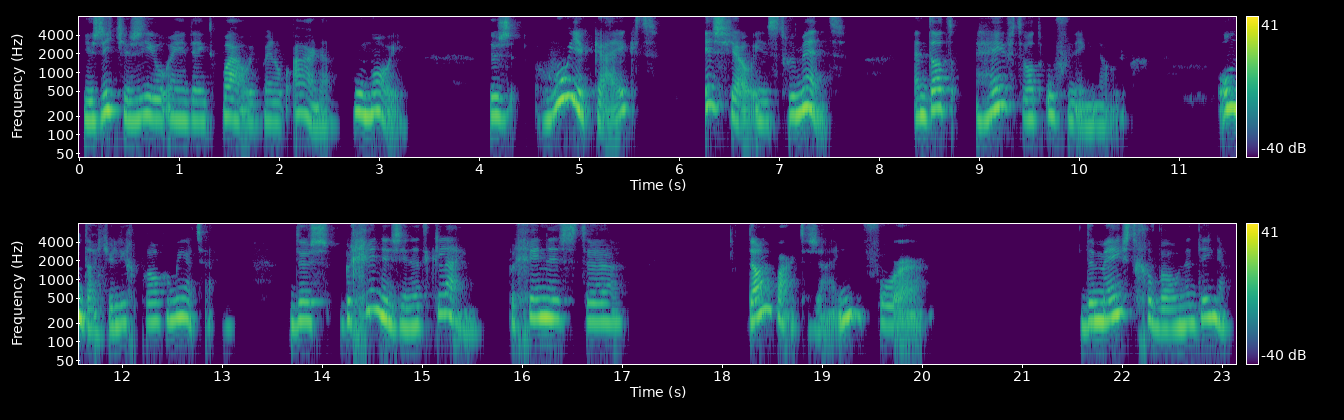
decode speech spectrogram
je ziet je ziel en je denkt, wauw, ik ben op aarde. Hoe mooi. Dus hoe je kijkt, is jouw instrument. En dat heeft wat oefening nodig, omdat jullie geprogrammeerd zijn. Dus begin eens in het klein. Begin eens te dankbaar te zijn voor de meest gewone dingen.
